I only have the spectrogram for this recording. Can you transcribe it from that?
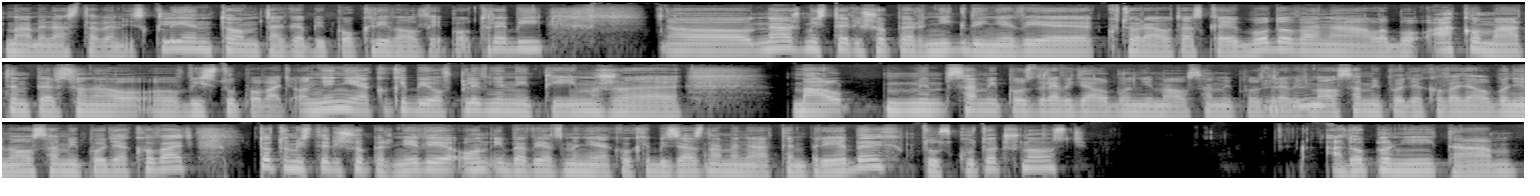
máme nastavený s klientom, tak aby pokrýval tie potreby. Náš mystery shopper nikdy nevie, ktorá otázka je bodovaná, alebo ako má ten personál vystupovať. On není ako keby ovplyvnený tým, že mal sa mi pozdraviť alebo nemal sa mi pozdraviť, mm-hmm. mal sa mi poďakovať alebo nemal sa mi poďakovať. Toto mystery shopper nevie, on iba viac menej ako keby zaznamená ten priebeh, tú skutočnosť a doplní tam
